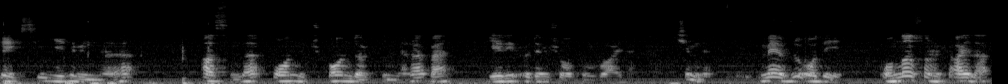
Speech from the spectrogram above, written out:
eksi 7000 lira aslında 13-14 bin lira ben geri ödemiş oldum bu ayda. Şimdi mevzu o değil. Ondan sonraki aylar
